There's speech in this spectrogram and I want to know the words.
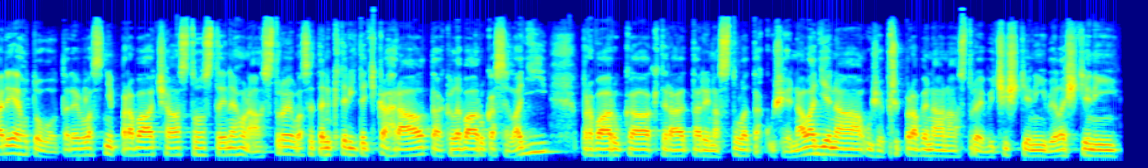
Tady je hotovo. Tady je vlastně pravá část toho stejného nástroje, vlastně ten, který teďka hrál, tak levá ruka se ladí, pravá ruka, která je tady na stole, tak už je naladěná, už je připravená, nástroj je vyčištěný, vyleštěný,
